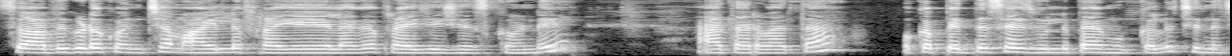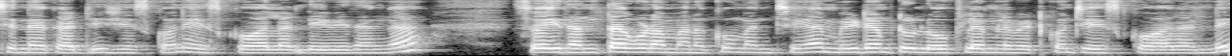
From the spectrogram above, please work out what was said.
సో అవి కూడా కొంచెం ఆయిల్లో ఫ్రై అయ్యేలాగా ఫ్రై చేసేసుకోండి. ఆ తర్వాత ఒక పెద్ద సైజు ఉల్లిపాయ ముక్కలు చిన్న చిన్నగా కట్ చేసేసుకొని వేసుకోవాలండి ఈ విధంగా. సో ఇదంతా కూడా మనకు మంచిగా మీడియం టు లో ఫ్లేమ్లో పెట్టుకొని చేసుకోవాలండి.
